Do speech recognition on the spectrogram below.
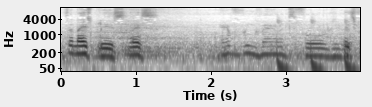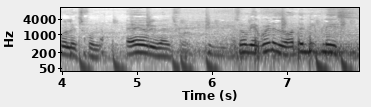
It's a nice place. Nice. Everywhere it's full. It's full, it's full. Everywhere it's full. So we are going to the authentic place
